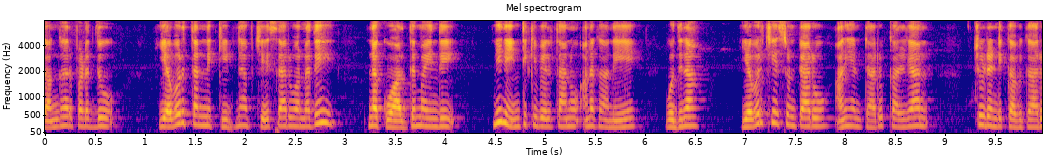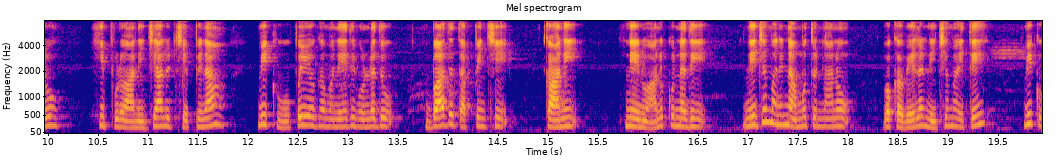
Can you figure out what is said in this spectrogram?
కంగారు పడద్దు. ఎవరు తన్ని కిడ్నాప్ చేశారు అన్నది నాకు అర్థమైంది. నేను ఇంటికి వెళ్తాను అనగానే వదినా ఎవరు చేసుంటారు అని అంటారు కళ్యాణ్. చూడండి కవిగారు ఇప్పుడు ఆ నిజాలు చెప్పినా మీకు ఉపయోగం అనేది ఉండదు బాధ తప్పించి. కానీ నేను అనుకున్నది నిజమని నమ్ముతున్నాను. ఒకవేళ నిజమైతే మీకు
